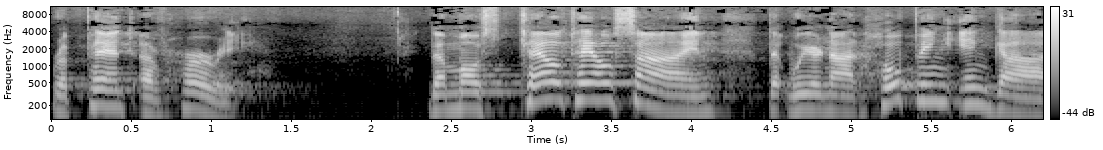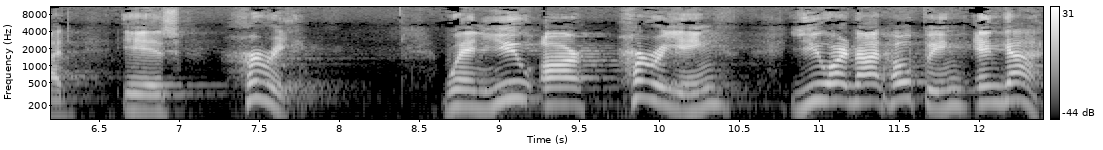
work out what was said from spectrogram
repent of hurry. The most telltale sign that we are not hoping in God is hurry. When you are hurrying, you are not hoping in God.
